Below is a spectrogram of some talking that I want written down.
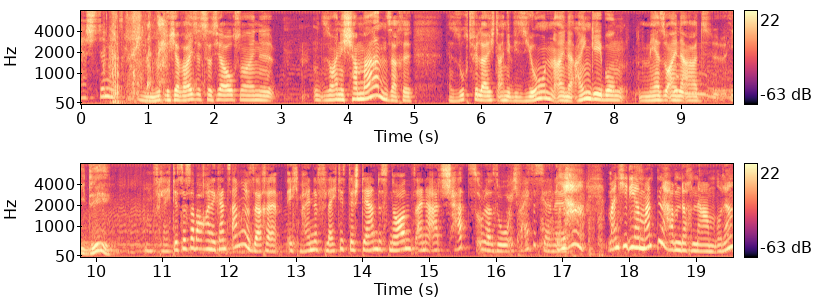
Ja, stimmt. Möglicherweise ist das ja auch so eine. so eine Schamanensache. Er sucht vielleicht eine Vision, eine Eingebung, mehr so eine Art äh, Idee. Vielleicht ist das aber auch eine ganz andere Sache. Ich meine, vielleicht ist der Stern des Nordens eine Art Schatz oder so. Ich weiß es ja nicht. Ja, manche Diamanten haben doch Namen, oder?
